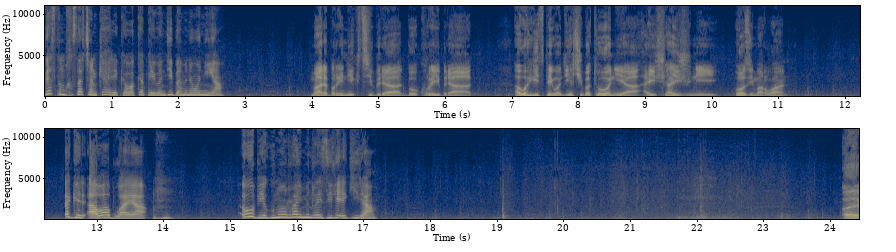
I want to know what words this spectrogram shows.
دەستم خستە چەند کارێکەوە کە پەیوەندی بە منەوە نییە. مارە بڕینی کچی برات بۆ کوڕی برات ئەوە هیچ پەیوەندیەکی بە تۆوە نیە ئەی شای ژنی هۆزی مەڕوان. ئەگەر ئاوا بوایە ئەوە بێگومان ڕای من ڕێزی لێ ئەگیرا. ئایا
